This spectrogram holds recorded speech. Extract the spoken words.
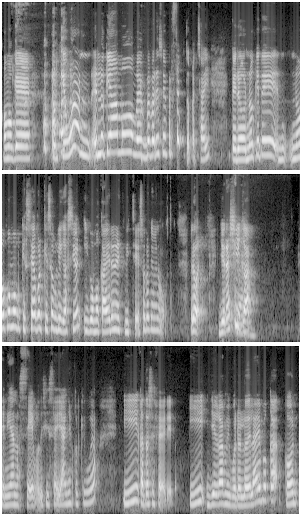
como que, porque bueno, es lo que amo, me, me parece perfecto, ¿cachai? Pero no que te, no como que sea porque es obligación y como caer en el cliché, eso es lo que a mí no me gusta. Pero bueno, yo era chica, Claro. tenía, no sé, pues, 16 años, cualquier wea, y 14 de febrero. Y llega mi pololo de la época con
